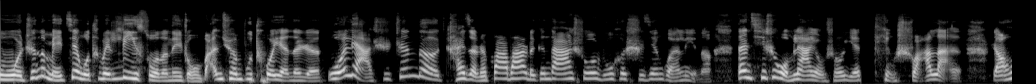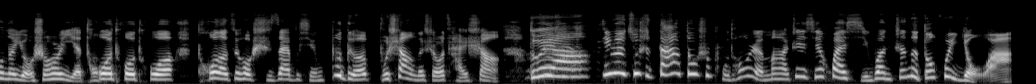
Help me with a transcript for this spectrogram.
我真的没见过特别利索的那种完全不拖延的人。我俩是真的还在这叭叭的跟大家说如何时间管理呢。但其实我们俩有时候也挺耍懒，然后呢，有时候也拖拖拖拖到最后实在不行不得不上的时候才上。对呀，因为就是大家都是普通人嘛，这些坏习惯真的都会有啊。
